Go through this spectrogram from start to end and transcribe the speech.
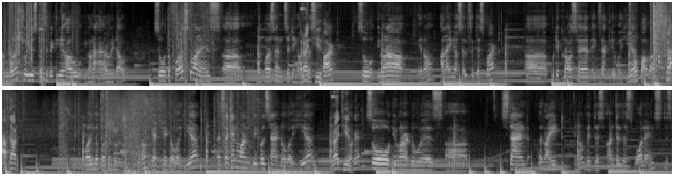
i'm gonna show you specifically how you're gonna arrow it out. So the first one is uh, the person sitting on Right this here. part. So you're gonna you know align yourself with this part. Uh, put your crosshair exactly over here. No power. Tap. Dart. Causing the person to you know get hit over here. A second one people stand over here. Right here. okay. So you're gonna do is uh, stand the right you know with this until this wall ends this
